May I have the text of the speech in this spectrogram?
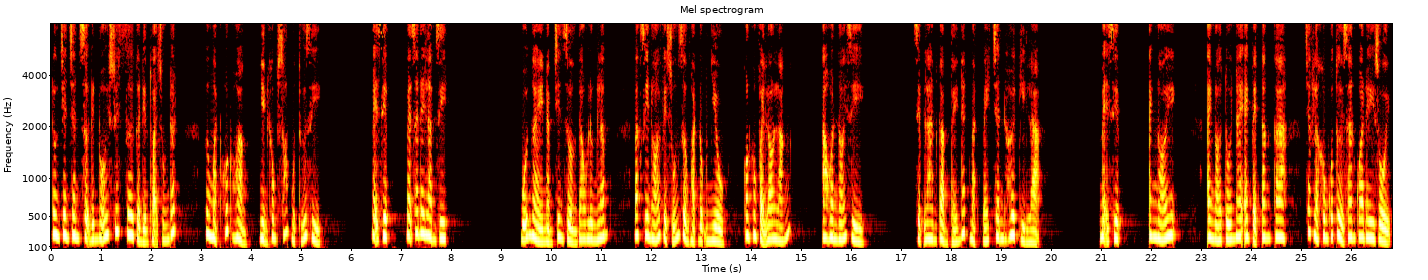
Lương chân chân sợ đến nỗi suýt rơi cả điện thoại xuống đất. Gương mặt hốt hoảng, nhìn không sót một thứ gì. Mẹ Diệp, mẹ ra đây làm gì? Mỗi ngày nằm trên giường đau lưng lắm. Bác sĩ nói phải xuống giường hoạt động nhiều, con không phải lo lắng. A Huân nói gì? Diệp Lan cảm thấy nét mặt bé chân hơi kỳ lạ. Mẹ Diệp, anh nói... Anh nói tối nay anh phải tăng ca, chắc là không có thời gian qua đây rồi.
